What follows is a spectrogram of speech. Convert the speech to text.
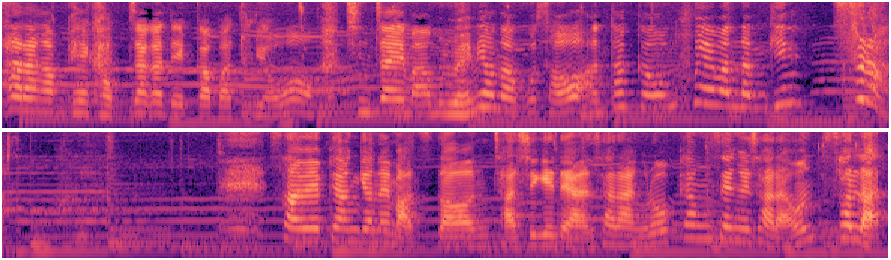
사랑 앞에 가짜가 될까봐 두려워 진짜의 마음을 외면하고서 안타까운 후회만 남긴 슬아 사회 편견에 맞선 자식에 대한 사랑으로 평생을 살아온 설란.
